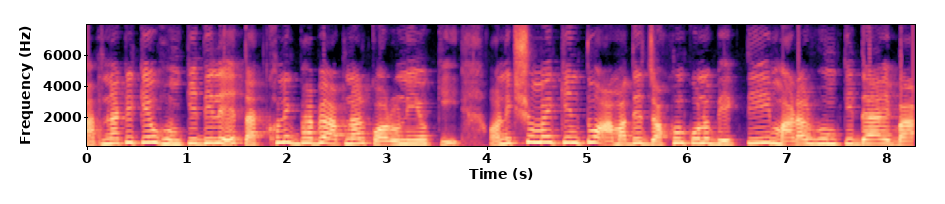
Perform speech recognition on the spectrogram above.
আপনাকে কেউ হুমকি দিলে তাৎক্ষণিকভাবে আপনার করণীয় কী? অনেক সময় কিন্তু আমাদের যখন কোনো ব্যক্তি মারার হুমকি দেয় বা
